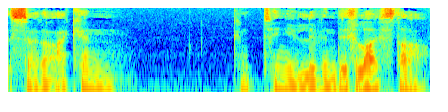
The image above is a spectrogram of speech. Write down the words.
so that I can continue living this lifestyle.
